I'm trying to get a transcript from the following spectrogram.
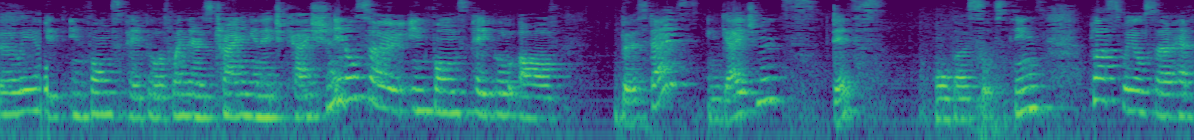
earlier. It informs people of when there is training and education. It also informs people of birthdays, engagements, deaths, all those sorts of things. Plus, we also have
